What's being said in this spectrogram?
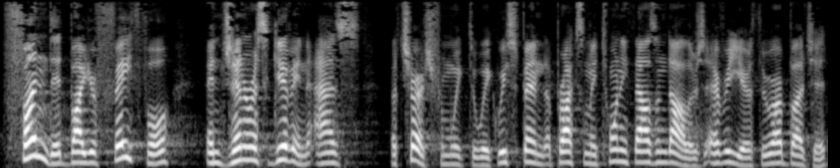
funded by your faithful and generous giving as a church from week to week. We spend approximately $20,000 every year through our budget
